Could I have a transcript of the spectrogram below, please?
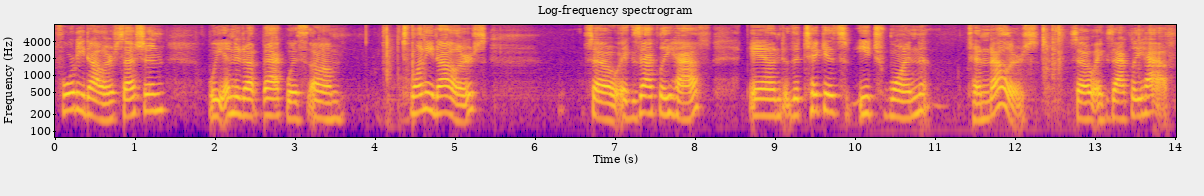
$40 session. We ended up back with um, $20. So exactly half. And the tickets, each one $10. So exactly half.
